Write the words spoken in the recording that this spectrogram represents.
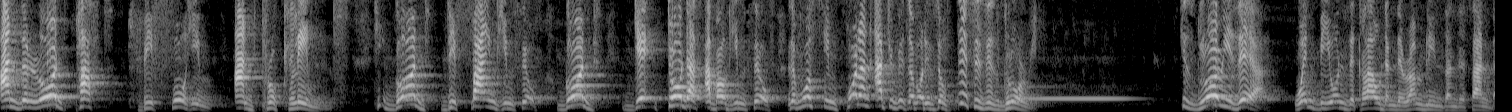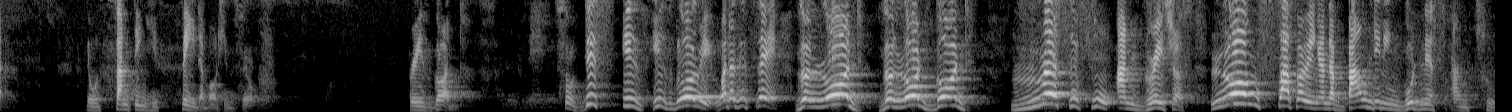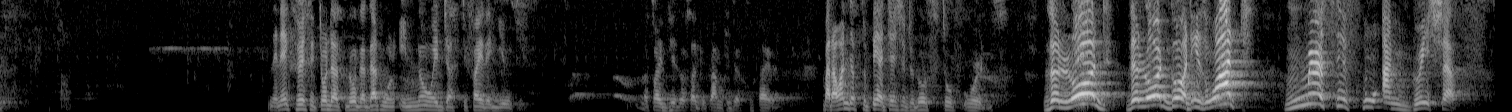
And the Lord passed before him and proclaimed. He, God defined himself. God get, told us about himself. The most important attributes about himself. This is his glory. His glory there went beyond the cloud and the rumblings and the thunder. There was something he said about himself. Praise God. So this is his glory. What does it say? The Lord, the Lord God, merciful and gracious, long suffering and abounding in goodness and truth. The next verse, he told us, though, that that will in no way justify the guilty. That's why Jesus had to come to justify them. But I want us to pay attention to those two words. The Lord, the Lord God is what? Merciful and gracious.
